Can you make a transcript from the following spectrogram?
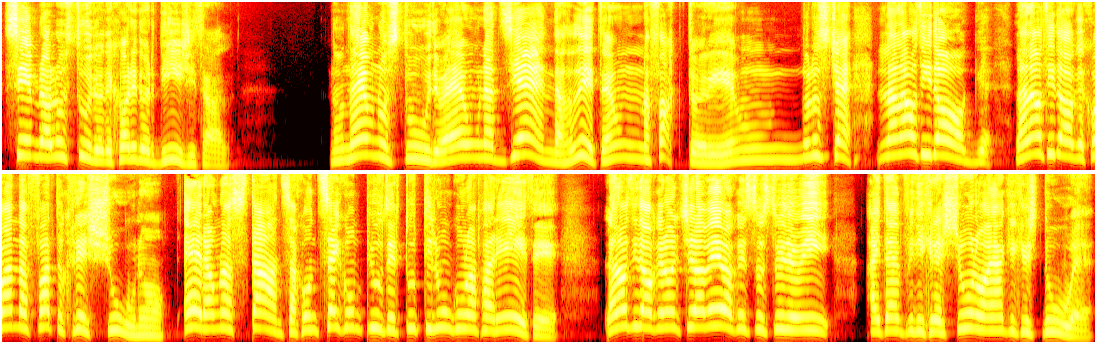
Sembra lo studio dei Corridor Digital. Non è uno studio, è un'azienda, t'ho detto, è una factory, è un... non lo so, cioè, la Naughty Dog, la Naughty Dog quando ha fatto Crash 1 era una stanza con sei computer tutti lungo una parete. La Naughty Dog non ce l'aveva questo studio qui ai tempi di Crash 1 e anche Crash 2.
